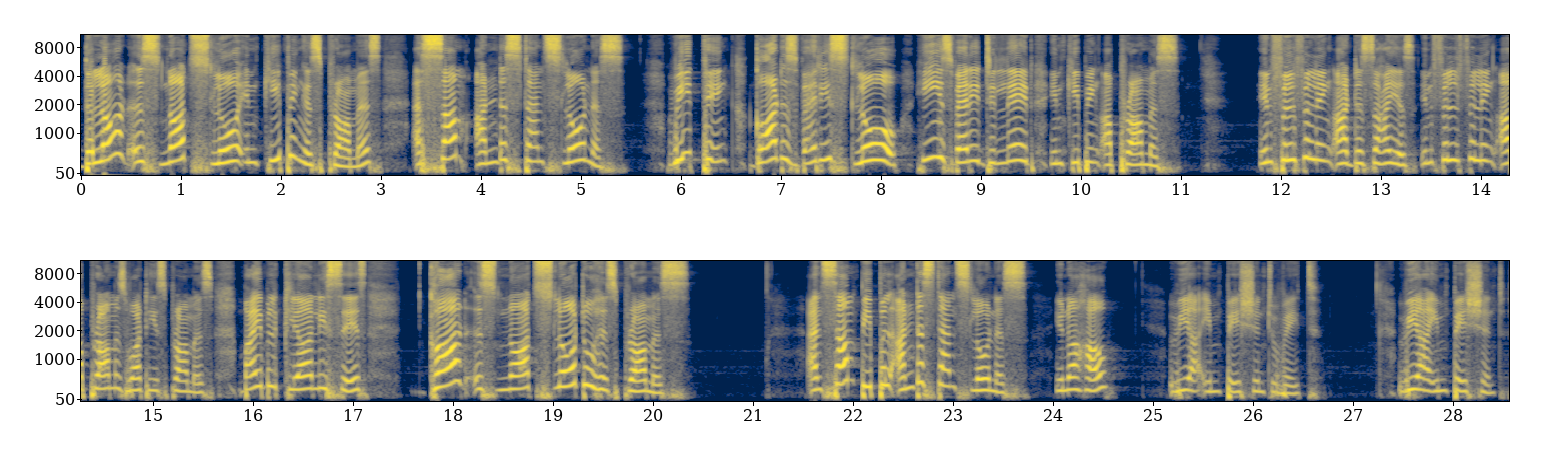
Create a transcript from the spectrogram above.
the lord is not slow in keeping his promise as some understand slowness we think God is very slow. He is very delayed in keeping our promise, in fulfilling our desires, in fulfilling our promise, what He's promised. Bible clearly says God is not slow to His promise. And some people understand slowness. You know how? We are impatient to wait. We are impatient.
